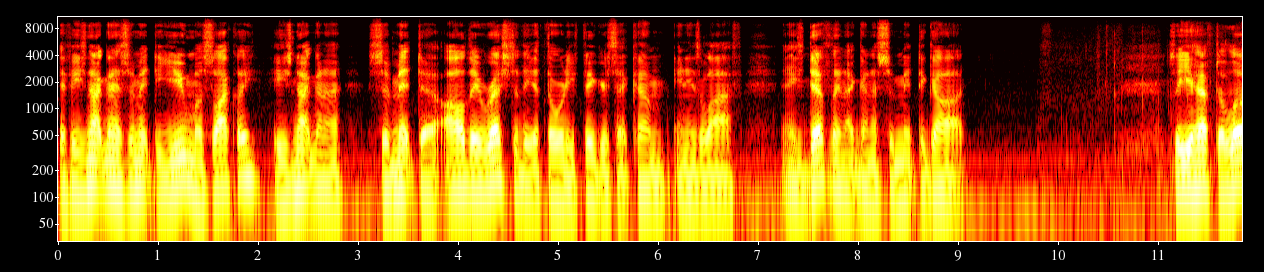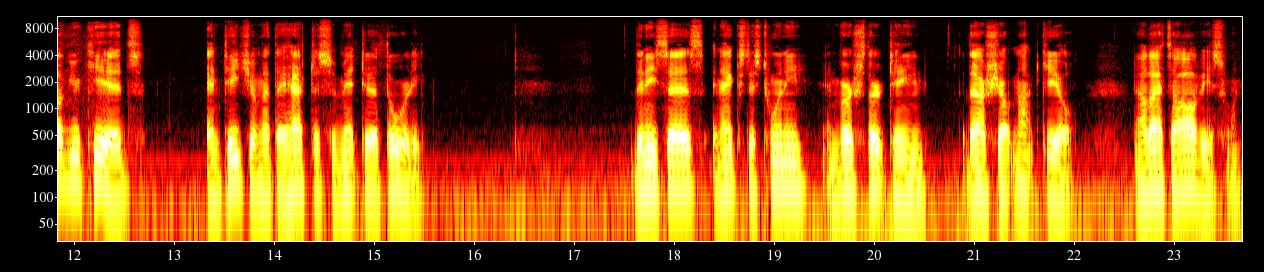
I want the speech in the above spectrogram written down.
If he's not going to submit to you, most likely, he's not going to submit to all the rest of the authority figures that come in his life. And he's definitely not going to submit to God. So you have to love your kids and teach them that they have to submit to authority. Then he says in Exodus 20 and verse 13, Thou shalt not kill. Now that's an obvious one.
